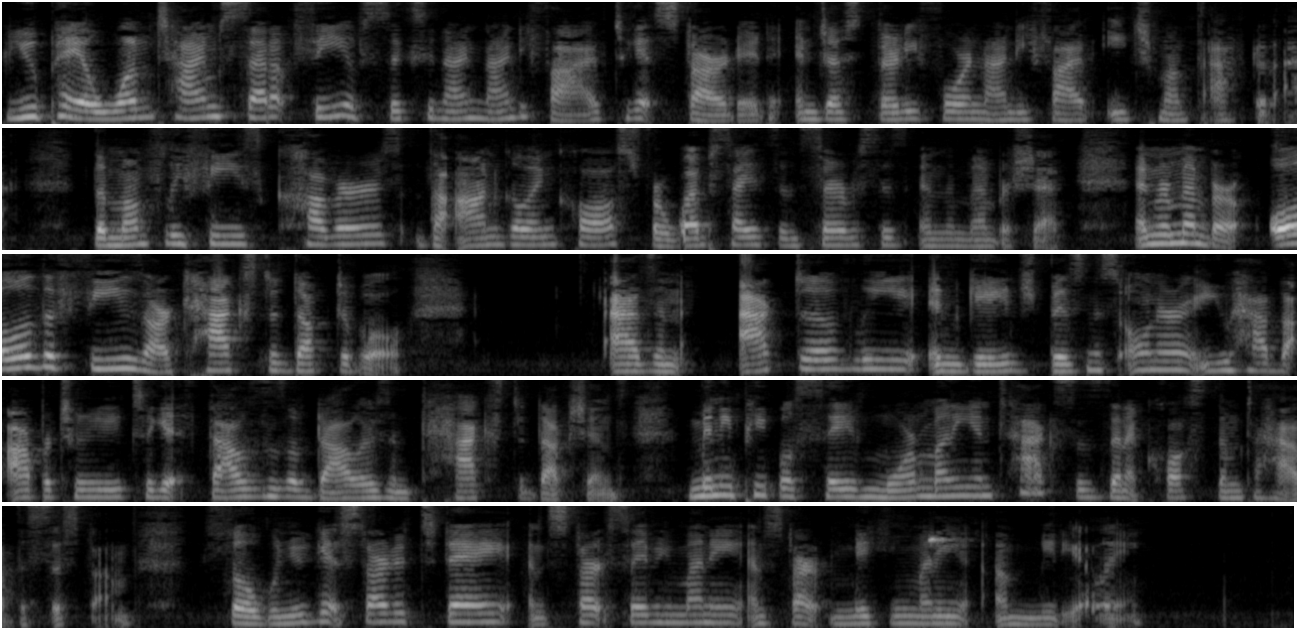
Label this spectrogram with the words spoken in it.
You pay a one-time setup fee of $69.95 to get started and just $34.95 each month after that. The monthly fees covers the ongoing costs for websites and services in the membership. And remember, all of the fees are tax deductible. As an actively engaged business owner, you have the opportunity to get thousands of dollars in tax deductions. Many people save more money in taxes than it costs them to have the system. So when you get started today and start saving money and start making money immediately.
